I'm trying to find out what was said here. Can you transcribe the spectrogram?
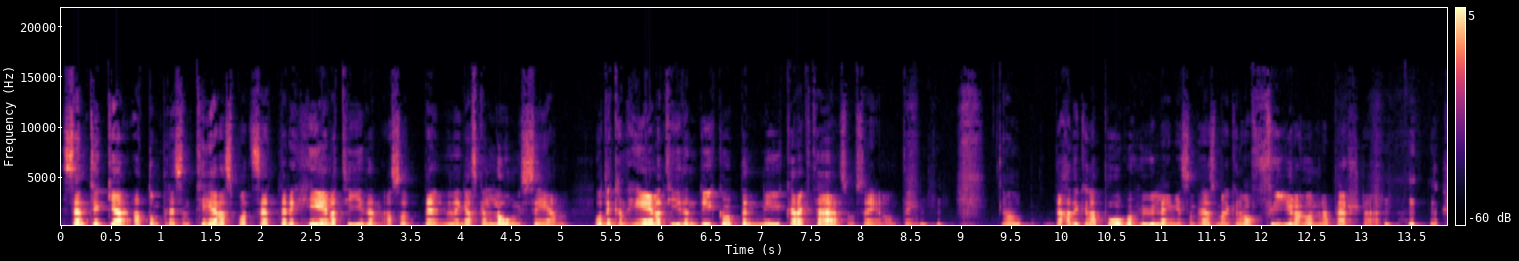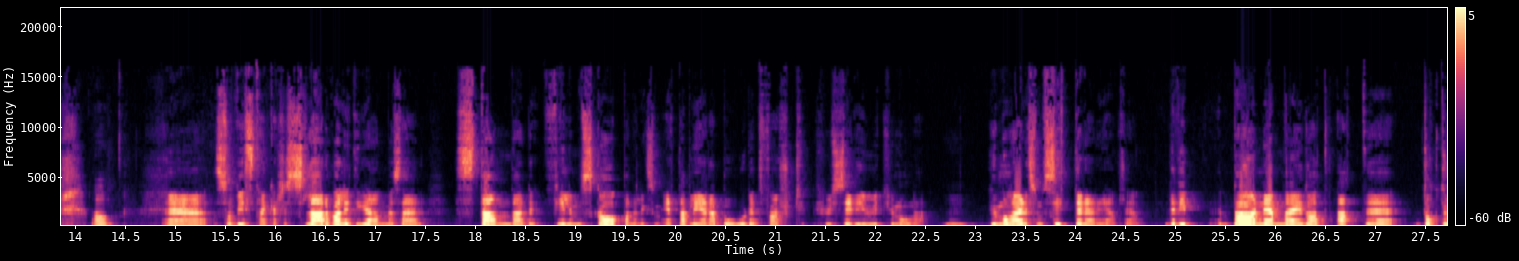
Sen tycker jag att de presenteras på ett sätt där det hela tiden, alltså det är en ganska lång scen. Och det kan hela tiden dyka upp en ny karaktär som säger någonting. Ja. Det hade kunnat pågå hur länge som helst. Det hade kunnat vara 400 pers där. ja. Eh, så visst, han kanske slarvar lite grann med så här standardfilmskapande. Liksom etablera bordet först. Hur ser det ut? Hur många? Mm. Hur många är det som sitter där egentligen? Det vi bör nämna är då att, att eh, Dr.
